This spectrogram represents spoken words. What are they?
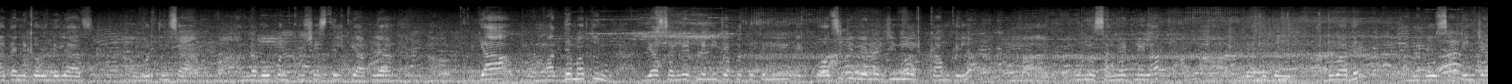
त्यांनी करून दिली आज. वरतून सा अण्णाभाऊ पण खुश असतील की आपल्या या माध्यमातून या संघटनेने ज्या पद्धतीने एक पॉझिटिव्ह एनर्जीने एक काम केलं पूर्ण संघटनेला याबद्दल अभिवादन. अण्णाभाऊ साठेंच्या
